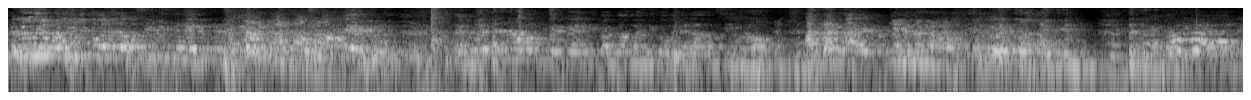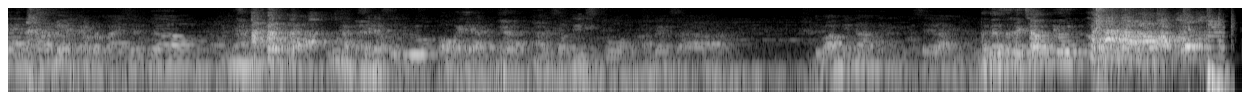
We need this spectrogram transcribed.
Alam mo yung pagilito ka nila kasi hindi nilagay mo na Kevin. Siguro Kevin. Nagulat na lang ako pinag-ID pagka hindi ko kilala kung sino. Kahit pagka Kilala nga. Kevin. Nakapagkilala din namin, nagpamaster down, at sila sa group, okay, at, at sa Facebook, hanggang sa dumami na, naging masaya. Hanggang sa nag-champion.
